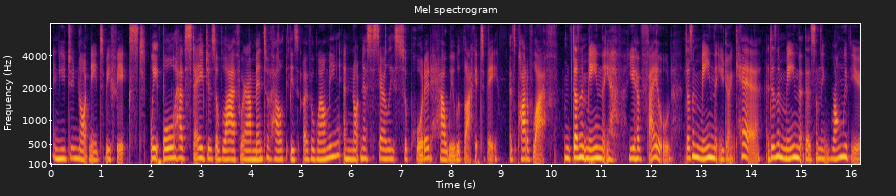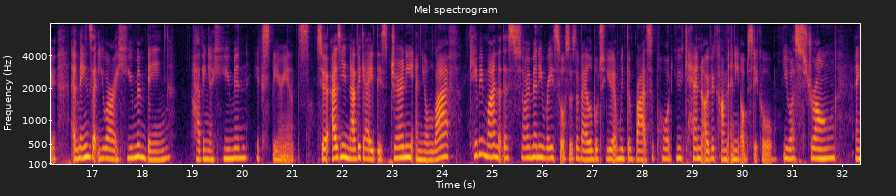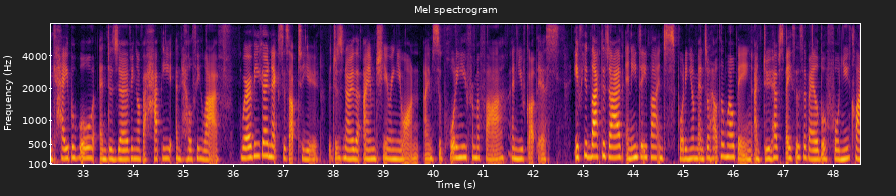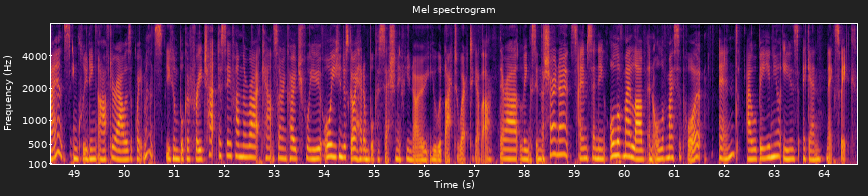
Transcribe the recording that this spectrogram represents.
and you do not need to be fixed. We all have stages of life where our mental health is overwhelming and not necessarily supported how we would like it to be. It's part of life. It doesn't mean that you have failed. It doesn't mean that you don't care. It doesn't mean that there's something wrong with you. It means that you are a human being having a human experience. So, as you navigate this journey and your life, keep in mind that there's so many resources available to you, and with the right support, you can overcome any obstacle. You are strong and capable and deserving of a happy and healthy life. Wherever you go next is up to you, but just know that I am cheering you on. I am supporting you from afar, and you've got this. If you'd like to dive any deeper into supporting your mental health and well-being, I do have spaces available for new clients, including after hours appointments. You can book a free chat to see if I'm the right counselor and coach for you, or you can just go ahead and book a session if you know you would like to work together. There are links in the show notes. I am sending all of my love and all of my support, and I will be in your ears again next week.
